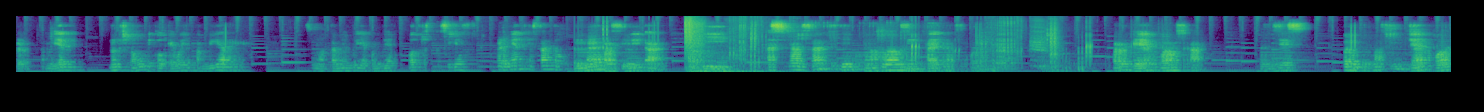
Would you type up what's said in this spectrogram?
Pero también no es lo único que voy a cambiar, sino también voy a cambiar otros cosillas. Pero mientras tanto, primero facilita y hace bastante tiempo que no jugamos en Minecraft. Espero que ya jugamos acá. Entonces, pero pues ya no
